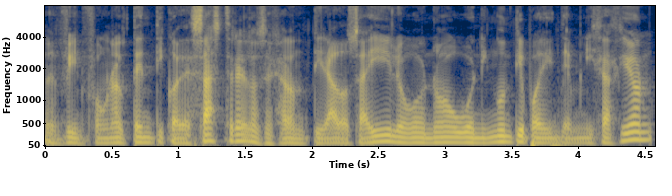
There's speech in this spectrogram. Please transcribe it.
en fin, fue un auténtico desastre, los dejaron tirados ahí, luego no hubo ningún tipo de indemnización,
